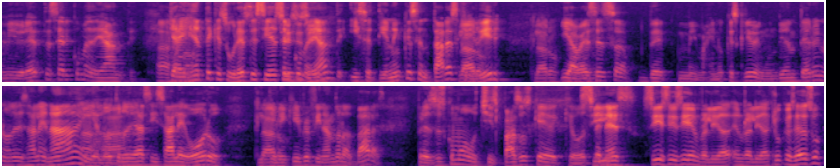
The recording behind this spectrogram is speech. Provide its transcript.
mi brete es ser comediante. Que hay gente que su brete sí es ser comediante. Y se tienen que sentar a escribir. Claro. Y a veces, ah, de, me imagino que escriben un día entero y no les sale nada. Y el otro día sí sale oro. Y tienen que ir refinando las varas. Pero eso es como chispazos que, que vos tenés. Sí, sí, sí, en realidad, en realidad creo que es eso.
